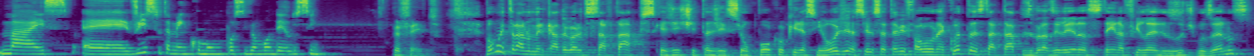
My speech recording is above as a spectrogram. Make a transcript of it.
mais é, visto também como um possível modelo, sim. Perfeito. Vamos entrar no mercado agora de startups, que a gente tangenciou um pouco. Eu queria assim, hoje você até me falou, né? Quantas startups brasileiras tem na Finlândia nos últimos anos?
